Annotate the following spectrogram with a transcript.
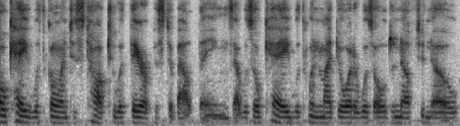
okay with going to talk to a therapist about things. I was okay with when my daughter was old enough to know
